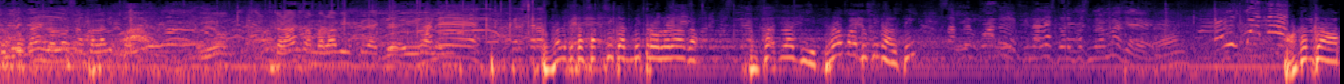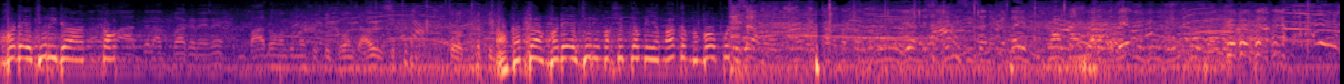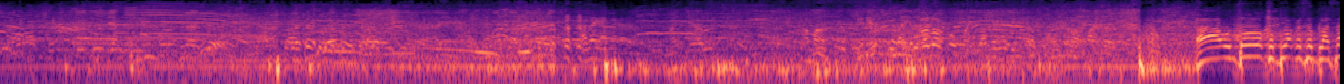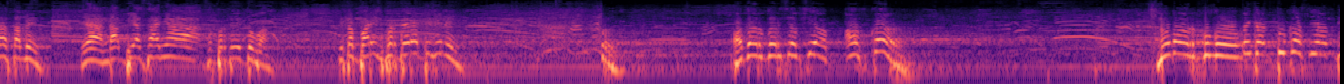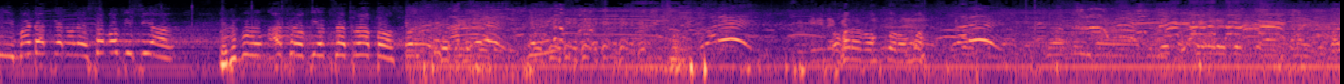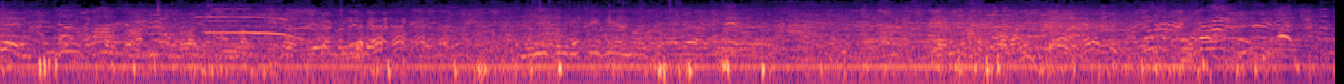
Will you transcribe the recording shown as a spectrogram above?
Subukan lolos sama Iya. Keras. Kembali kita saksikan Mitra Olahraga. Saat lagi drama adu penalti. Finalis 2019 ya. Akankah pada juri dan kawan Akankah pada juri maksud kami yang akan membawa putih Iya, di sini sisanya kedai. Ah, untuk kedua kesebelasan tapi ya enggak biasanya seperti itu bang. Kita baris berderet di sini. Agar bersiap-siap, Afkar. Nomor punggung megang tugas yang dimandatkan oleh sang ofisial itu Bung Asraf Yamsa Kratos.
